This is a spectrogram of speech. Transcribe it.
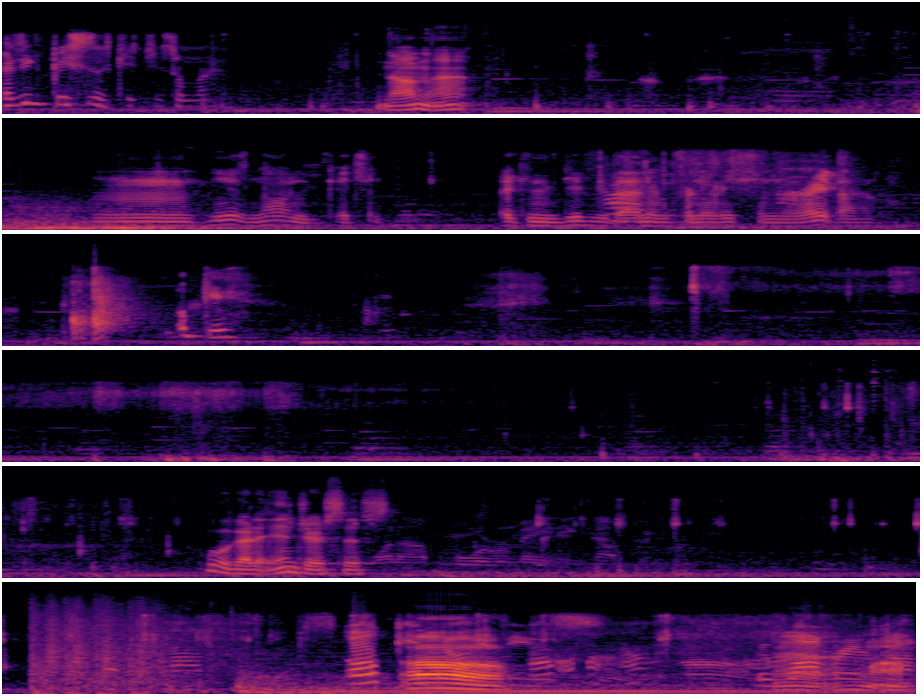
I think base in the kitchen somewhere. No, I'm not. Mm, he is not in the kitchen. I can give you that information right now. Okay. Ooh, I got an injure assist. Okay. Oh. Now. Revolver and wow.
